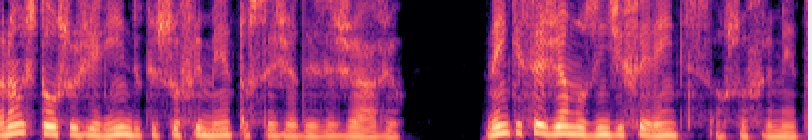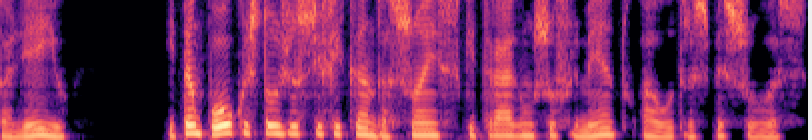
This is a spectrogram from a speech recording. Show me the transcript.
Eu não estou sugerindo que o sofrimento seja desejável, nem que sejamos indiferentes ao sofrimento alheio, e tampouco estou justificando ações que tragam sofrimento a outras pessoas.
